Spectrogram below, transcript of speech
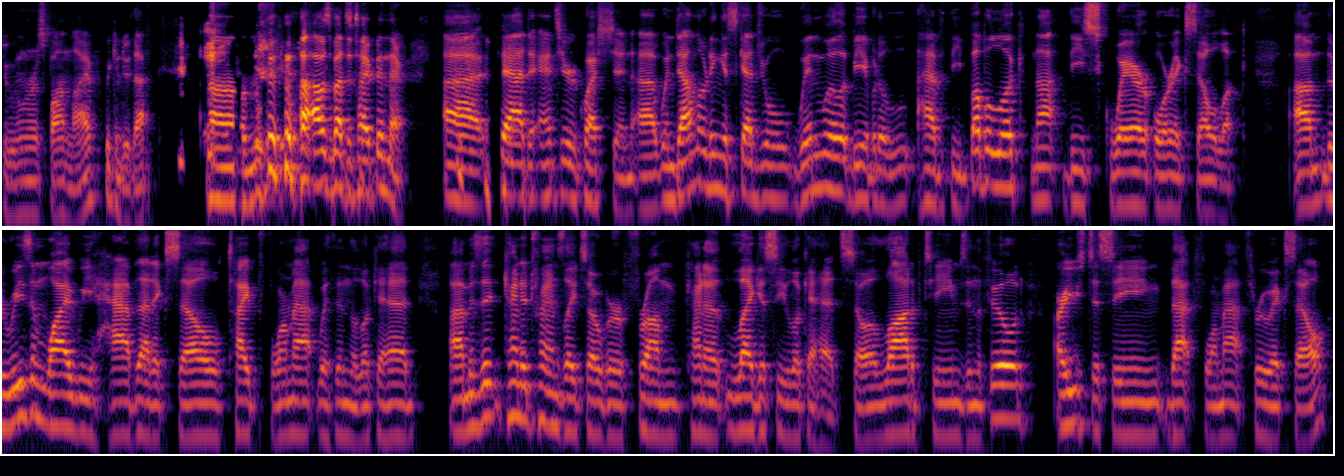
Do we want to respond live? We can do that. Um, I was about to type in there. Uh, Chad, to answer your question, uh, when downloading a schedule, when will it be able to have the bubble look, not the square or Excel look? Um, the reason why we have that Excel type format within the look ahead um, is it kind of translates over from kind of legacy look ahead. So a lot of teams in the field are used to seeing that format through Excel.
